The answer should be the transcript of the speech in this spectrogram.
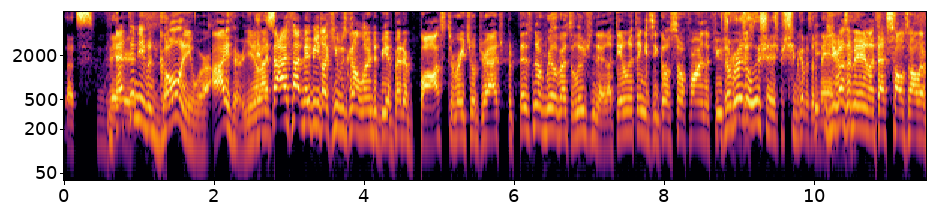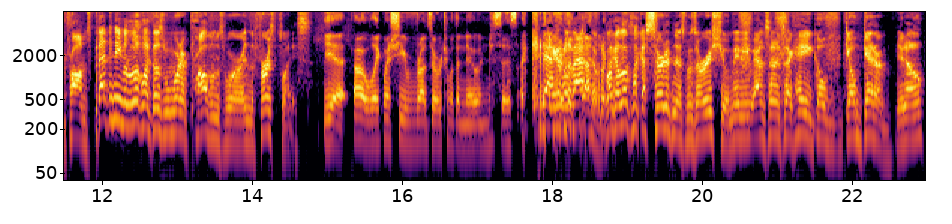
That's very, That didn't even go anywhere either. You know, It I, th- I thought maybe like he was going to learn to be a better boss to Rachel Dratch, but there's no real resolution there. Like the only thing is he goes so far in the future. The he just- resolution is she becomes a man. She becomes a man, like that solves all their problems. But that didn't even look like those were what her problems were in the first place. Yeah. Oh, like when she runs over to him with a note and just says, "I can't." Yeah, I go to the the bathroom. bathroom?" Like it looked like assertiveness was her issue. Maybe Sandler's like, hey, go go get him. You know,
